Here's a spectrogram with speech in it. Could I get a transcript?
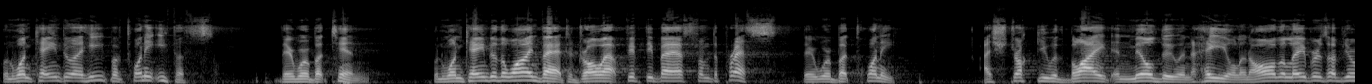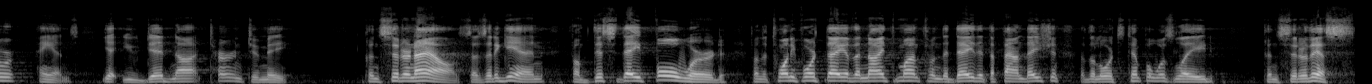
when one came to a heap of 20 ephahs, there were but 10. When one came to the wine vat to draw out 50 baths from the press, there were but 20. I struck you with blight and mildew and hail and all the labors of your hands, yet you did not turn to me. Consider now, says it again, from this day forward, from the 24th day of the ninth month, from the day that the foundation of the Lord's temple was laid, consider this.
